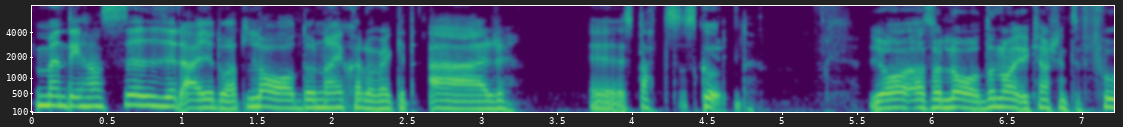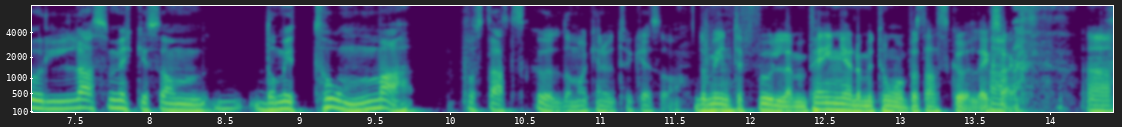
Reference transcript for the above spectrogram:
Men det han säger är ju då att ladorna i själva verket är eh, statsskuld. Ja, alltså ladorna är kanske inte fulla så mycket som de är tomma på statsskuld om man kan uttrycka det så. De är inte fulla med pengar, de är tomma på statsskuld. Exakt. Ja. Ja.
